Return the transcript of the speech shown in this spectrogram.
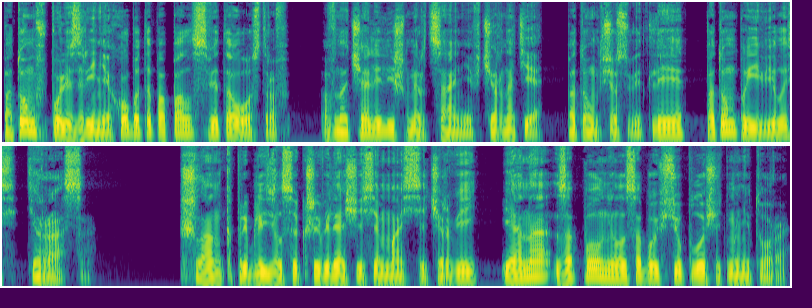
Потом в поле зрения хобота попал светоостров, вначале лишь мерцание в черноте, потом все светлее, потом появилась терраса. Шланг приблизился к шевелящейся массе червей, и она заполнила собой всю площадь монитора.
